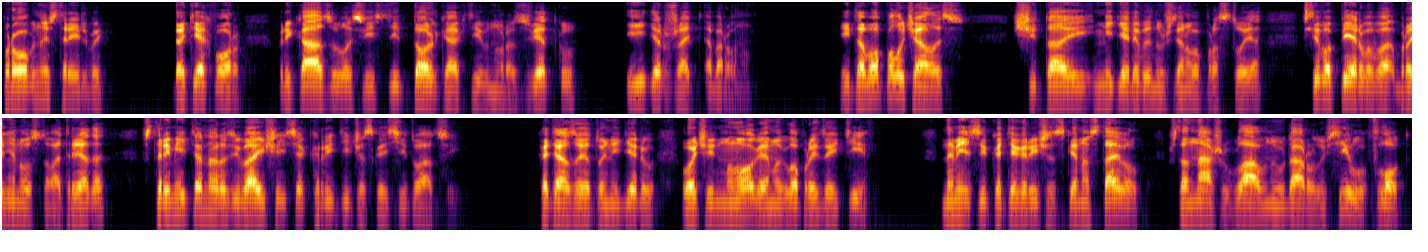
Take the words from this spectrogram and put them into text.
пробные стрельбы. До тех пор приказывалось вести только активную разведку и держать оборону. Итого получалось, считай неделя вынужденного простоя, всего первого броненосного отряда в стремительно развивающейся критической ситуации. Хотя за эту неделю очень многое могло произойти. Наместник категорически настаивал, что нашу главную ударную силу, флот,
